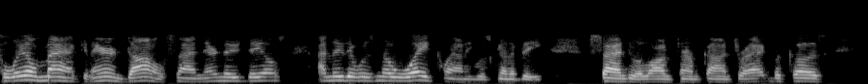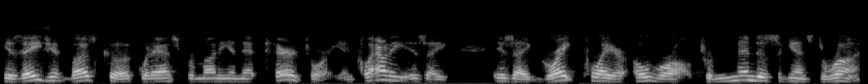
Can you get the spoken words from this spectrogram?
Khalil Mack and Aaron Donald signed their new deals, I knew there was no way Clowney was going to be signed to a long-term contract because his agent Bus Cook would ask for money in that territory. And Clowney is a is a great player overall, tremendous against the run,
